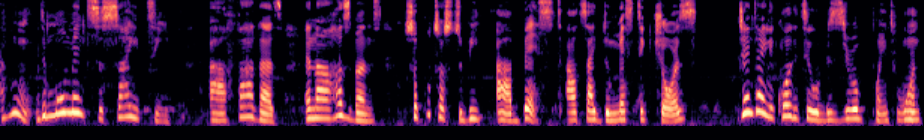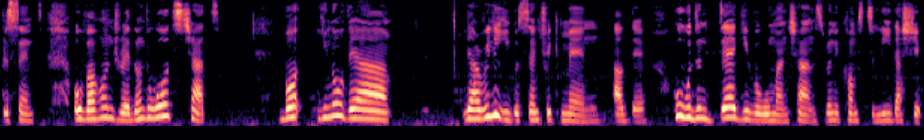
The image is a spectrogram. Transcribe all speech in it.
I mean, the moment society, our fathers, and our husbands support us to be our best outside domestic chores, gender inequality will be 0.1% over 100 on the world's chart. But you know, there are there are really egocentric men out there who wouldn't dare give a woman chance when it comes to leadership.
